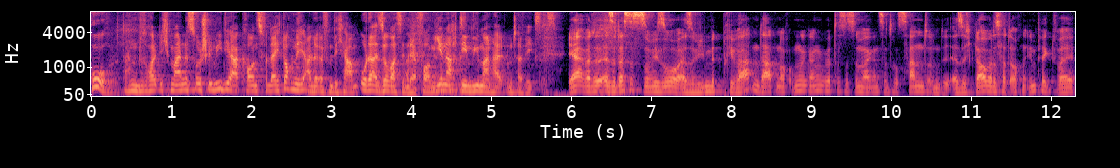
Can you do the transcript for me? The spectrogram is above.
ho, dann sollte ich meine Social Media Accounts vielleicht doch nicht alle öffentlich haben oder sowas in der Form, je nachdem, wie man halt unterwegs ist. Ja, aber das, also das ist sowieso, also wie mit privaten Daten auch umgegangen wird, das ist immer ganz interessant und also ich glaube, das hat auch einen Impact, weil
